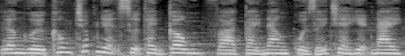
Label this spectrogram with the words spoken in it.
là người không chấp nhận sự thành công và tài năng của giới trẻ hiện nay.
